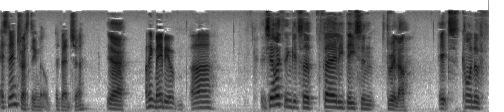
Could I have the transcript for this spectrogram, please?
it's an interesting little adventure. Yeah. I think maybe, uh, See, I think it's a fairly decent thriller. It's kind of,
